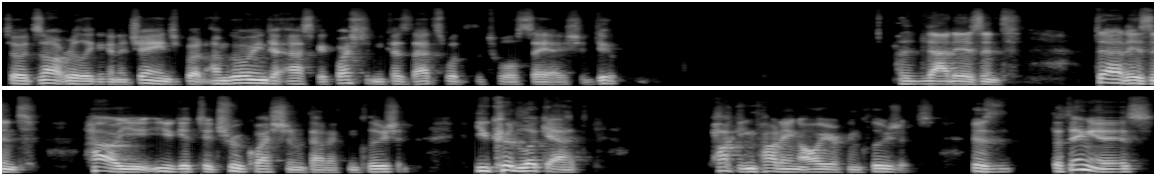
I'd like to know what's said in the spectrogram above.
So it's not really going to change, but I'm going to ask a question because that's what the tools say I should do. That isn't that isn't how you, you get to true question without a conclusion. You could look at pocking potting all your conclusions. Because the thing is,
